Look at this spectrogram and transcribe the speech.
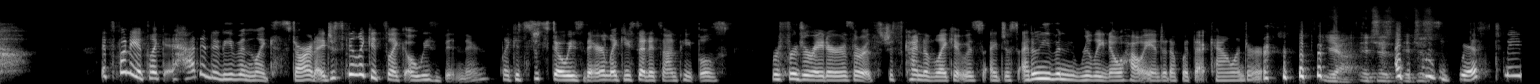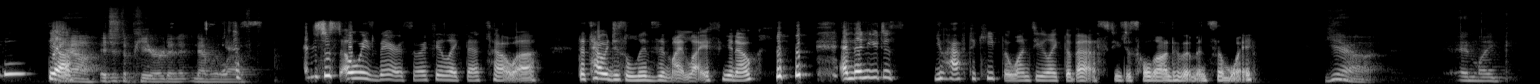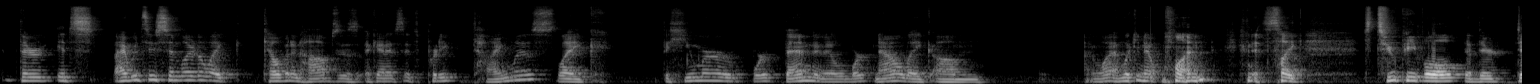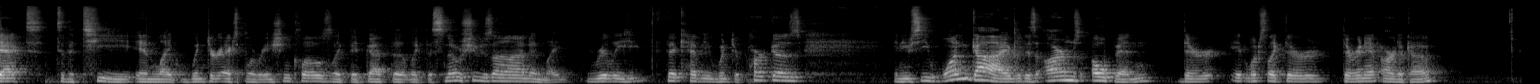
It's funny. It's like, how did it even like start? I just feel like it's like always been there. Like it's just always there. Like you said, it's on people's refrigerators, or it's just kind of like it was. I just I don't even really know how I ended up with that calendar. Yeah, it just it it just was gift, maybe. Yeah. yeah, it just appeared and it never left. And it's just always there. So I feel like that's how uh that's how it just lives in my life, you know? and then you just you have to keep the ones you like the best. You just hold on to them in some way. Yeah, and like there, it's I would say similar to like Calvin and Hobbes is again, it's it's pretty timeless. Like the humor worked then and it'll work now. Like um, I'm, looking at one and it's like it's two people and they're decked to the T in like winter exploration clothes. Like they've got the like the snowshoes on and like really thick, heavy winter parkas. And you see one guy with his arms open. They're it looks like they're they're in Antarctica.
